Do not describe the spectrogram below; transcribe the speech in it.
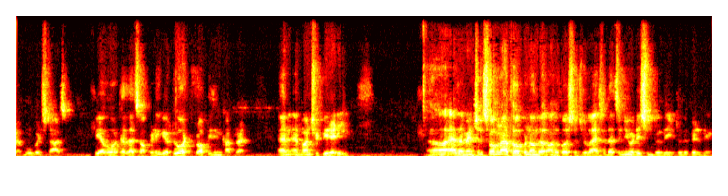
uh, movement starts, we have a hotel that's operating. We have two properties in Katra, and, and one should be ready. Uh, as I mentioned, Somnath opened on the on the first of July, so that's a new addition to the to the building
